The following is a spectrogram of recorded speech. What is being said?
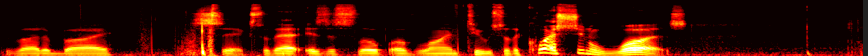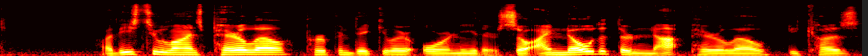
divided by 6. So that is the slope of line 2. So the question was, are these two lines parallel, perpendicular, or neither? So I know that they're not parallel because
